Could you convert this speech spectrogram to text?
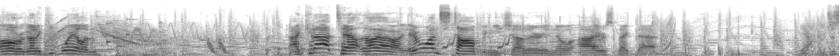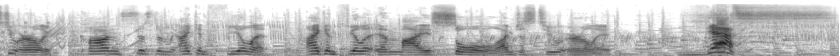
Oh, we're gonna keep wailing. I cannot tell. Uh, everyone's stomping each other. You know, I respect that. Yeah, I'm just too early. Consistently, I can feel it. I can feel it in my soul. I'm just too early. Yes!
